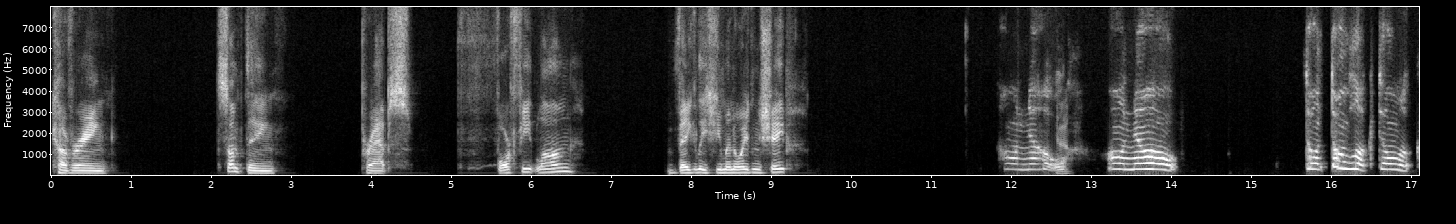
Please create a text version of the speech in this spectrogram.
covering something perhaps four feet long, vaguely humanoid in shape. Oh no. Yeah. Oh no. Don't don't look, don't look.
